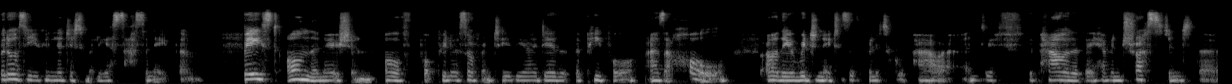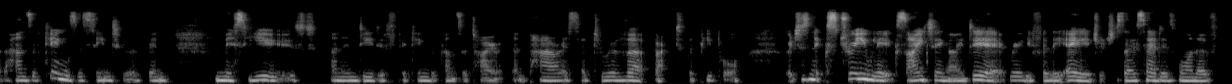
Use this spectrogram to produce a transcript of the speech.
but also you can legitimately assassinate them based on the notion of popular sovereignty, the idea that the people as a whole are the originators of political power. And if the power that they have entrusted into the, the, hands of kings is seen to have been misused, and indeed, if the king becomes a tyrant, then power is said to revert back to the people, which is an extremely exciting idea, really, for the age, which, as I said, is one of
